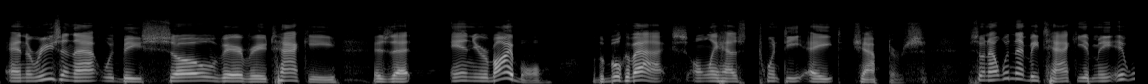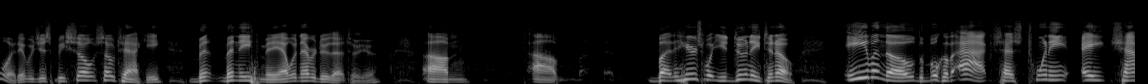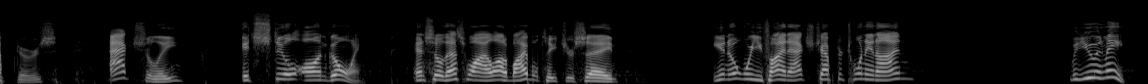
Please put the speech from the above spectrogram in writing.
And the reason that would be so very, very tacky is that in your Bible, the book of Acts only has 28 chapters. So now, wouldn't that be tacky of me? It would. It would just be so so tacky beneath me. I would never do that to you. Um, uh, but here's what you do need to know: even though the book of Acts has 28 chapters, actually, it's still ongoing. And so that's why a lot of Bible teachers say, you know where you find Acts chapter 29? Well, you and me.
